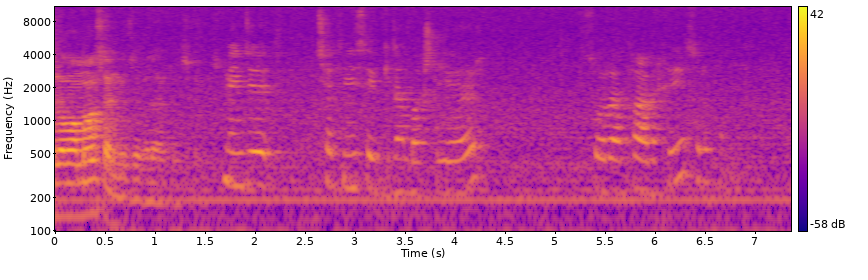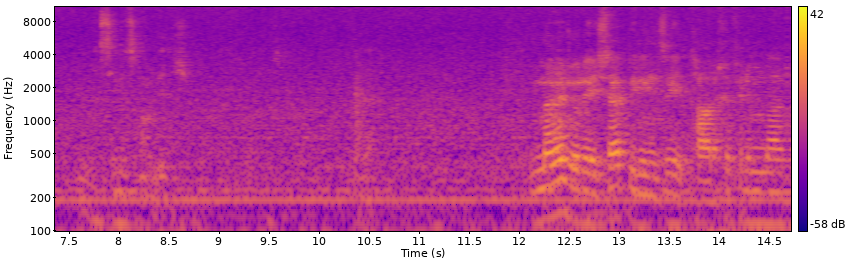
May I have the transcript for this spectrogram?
Sıralamanı sən necə verərdin? Məncə çətinlik sevgidən başlayır. Sonra tarixi, sonra komediya. Sevinç xanım dedi ki, belə. Mənə görə isə birinci tarixi filmlər,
